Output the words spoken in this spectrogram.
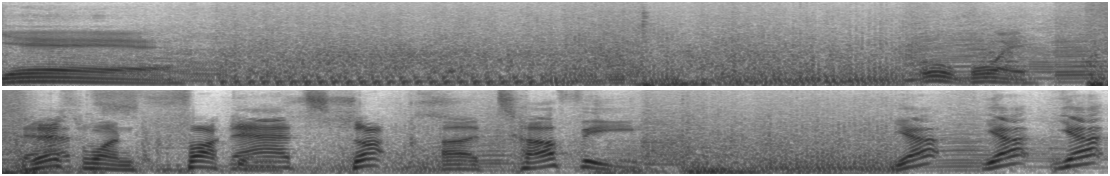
Yeah. Oh boy. this one fucking that's- sucks. A toughie. Yeah, yeah, yeah,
